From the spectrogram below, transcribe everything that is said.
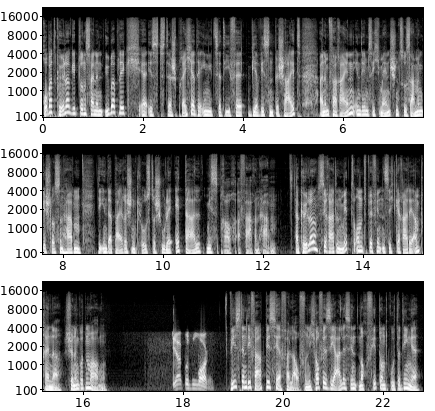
Robert Köhler gibt uns einen Überblick. Er ist der Sprecher der Initiative Wir wissen Bescheid, einem Verein, in dem sich Menschen zusammengeschlossen haben, die in der bayerischen Klosterschule Ettal Missbrauch erfahren haben. Herr Köhler, Sie radeln mit und befinden sich gerade am Brenner. Schönen guten Morgen. Ja, guten Morgen. Wie ist denn die Fahrt bisher verlaufen? Ich hoffe, Sie alle sind noch fit und guter Dinge.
